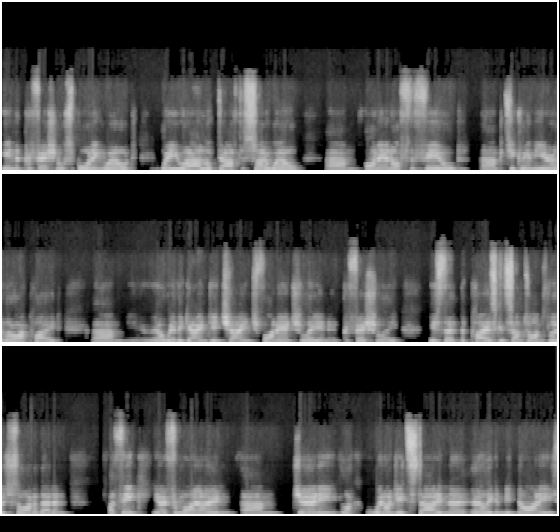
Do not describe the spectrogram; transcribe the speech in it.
in the professional sporting world where you are looked after so well um, on and off the field, uh, particularly in the era that I played, um, you know, where the game did change financially and, and, professionally, is that the players can sometimes lose sight of that. And I think, you know, from my own um, journey, like when I did start in the early to mid 90s,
